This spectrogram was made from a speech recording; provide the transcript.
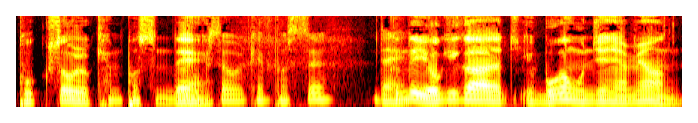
북서울 캠퍼스인데. 북서울 캠퍼스. 네. 근데 여기가 뭐가 문제냐면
